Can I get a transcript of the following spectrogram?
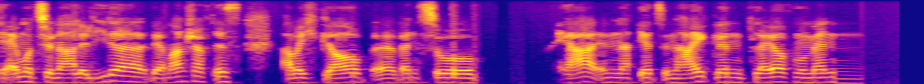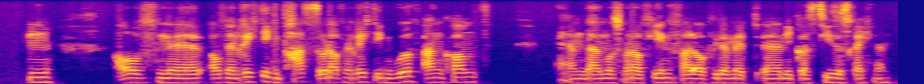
der emotionale Leader der Mannschaft ist. Aber ich glaube, äh, wenn es so ja in, jetzt in heiklen Playoff-Momenten auf, eine, auf einen richtigen Pass oder auf einen richtigen Wurf ankommt, ähm, dann muss man auf jeden Fall auch wieder mit äh, Nikos Dieses rechnen.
